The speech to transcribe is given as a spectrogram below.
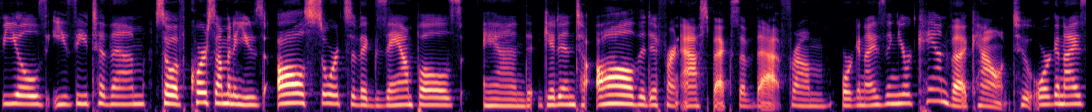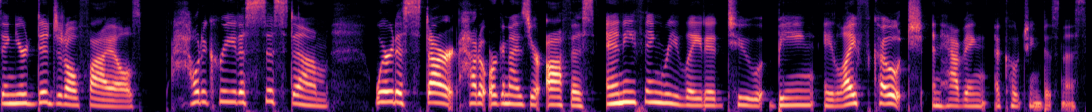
feels easy to them. So, of course, I'm going to use all sorts of examples and get into all the different aspects of that from organizing your Canva account to organizing your digital files, how to create a system where to start, how to organize your office, anything related to being a life coach and having a coaching business.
